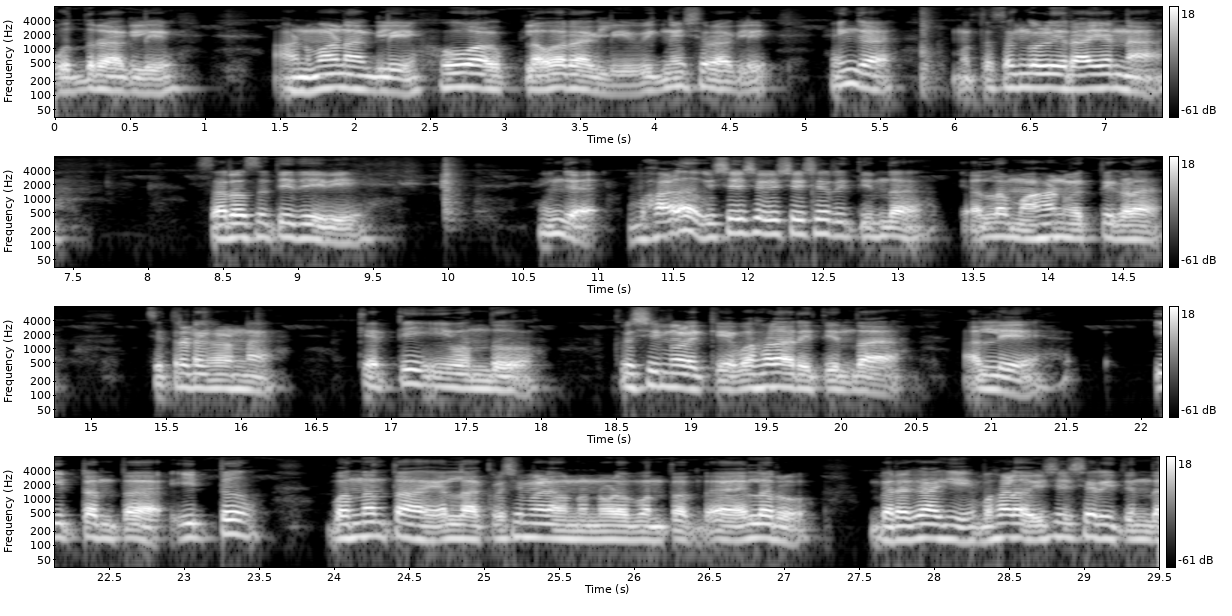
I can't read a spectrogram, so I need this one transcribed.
ಬುದ್ಧರಾಗಲಿ ಹನುಮಾನ್ ಆಗಲಿ ಹೂವು ಫ್ಲವರ್ ಆಗಲಿ, ವಿಘ್ನೇಶ್ವರ ಆಗಲಿ, ಹಿಂಗೆ ಮತ್ತು ಸಂಗೊಳ್ಳಿ ರಾಯಣ್ಣ, ಸರಸ್ವತಿ ದೇವಿ ಹಿಂಗೆ ಬಹಳ ವಿಶೇಷ ವಿಶೇಷ ರೀತಿಯಿಂದ ಎಲ್ಲ ಮಹಾನ್ ವ್ಯಕ್ತಿಗಳ ಚಿತ್ರಣಗಳನ್ನು ಕೆತ್ತಿ ಈ ಒಂದು ಕೃಷಿ ಮೇಳಕ್ಕೆ ಬಹಳ ರೀತಿಯಿಂದ ಅಲ್ಲಿ ಇಟ್ಟಂತ, ಇಟ್ಟು ಬಂದಂಥ ಎಲ್ಲ ಕೃಷಿ ಮೇಳವನ್ನು ನೋಡಬಂತಂಥ ಎಲ್ಲರೂ ಬೆರಗಾಗಿ ಬಹಳ ವಿಶೇಷ ರೀತಿಯಿಂದ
